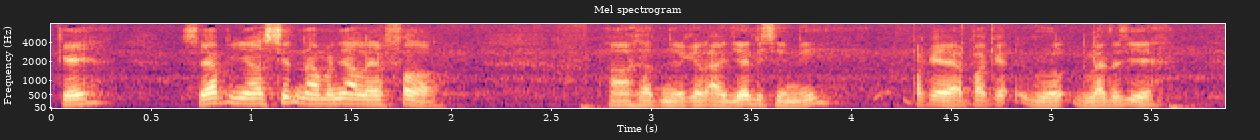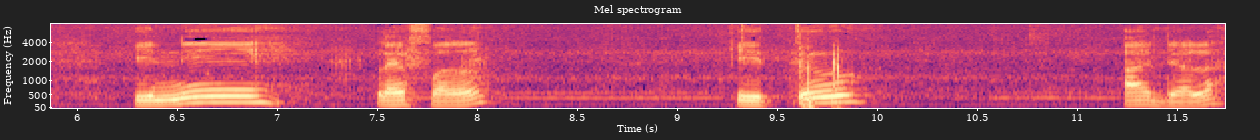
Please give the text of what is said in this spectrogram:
oke? Saya punya sheet namanya level. Nah, saya tunjukin aja di sini pakai ya pakai Glide aja ya. Ini level itu adalah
